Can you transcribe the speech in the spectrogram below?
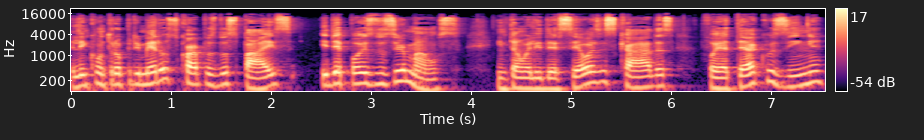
ele encontrou primeiro os corpos dos pais e depois dos irmãos. Então ele desceu as escadas, foi até a cozinha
